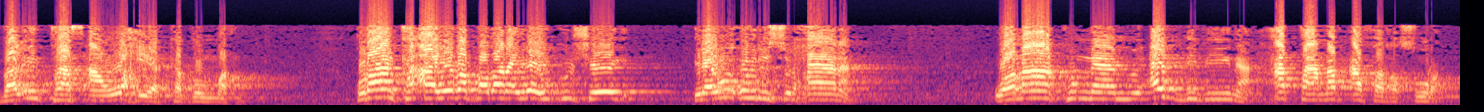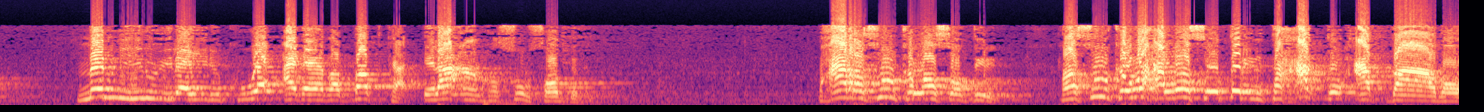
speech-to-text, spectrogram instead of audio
Bal intaas aan wax ka dulmarno qur'aanka aayado badana ilaahay ku sheegi ilah wuxuu yidhi subxaana wamaa kunaa mucadibiina xataa nabcaa rasuula ma mihinuu ilaah yidhi kuwa cadaaba dadka ilaa aan rasuul soo dirin. Maxaa rasuulka loo soo dirin? Rasuulka waxaa loo soo dirin inta xaqu caddaado.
